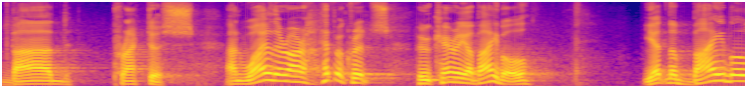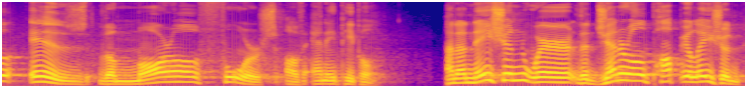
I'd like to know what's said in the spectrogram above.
bad practice. And while there are hypocrites who carry a Bible, Yet the Bible is the moral force of any people. And a nation where the general population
